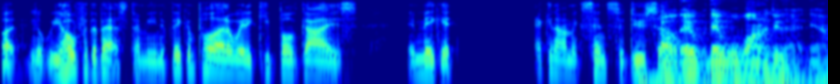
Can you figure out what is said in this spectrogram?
but you know, we hope for the best. I mean, if they can pull out a way to keep both guys and make it economic sense to do so. Oh, they they will want to do that. Yeah.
